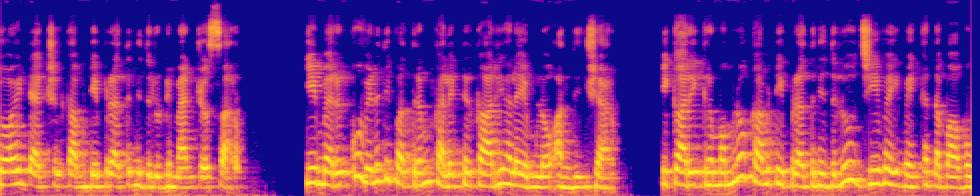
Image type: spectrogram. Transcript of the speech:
జాయింట్ యాక్షన్ కమిటీ ప్రతినిధులు డిమాండ్ చేశారు. ఈ మేరకు వినతి పత్రం కలెక్టర్ కార్యాలయంలో అందించారు. ఈ కార్యక్రమంలో కమిటీ ప్రతినిధులు G Y Venkannababu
